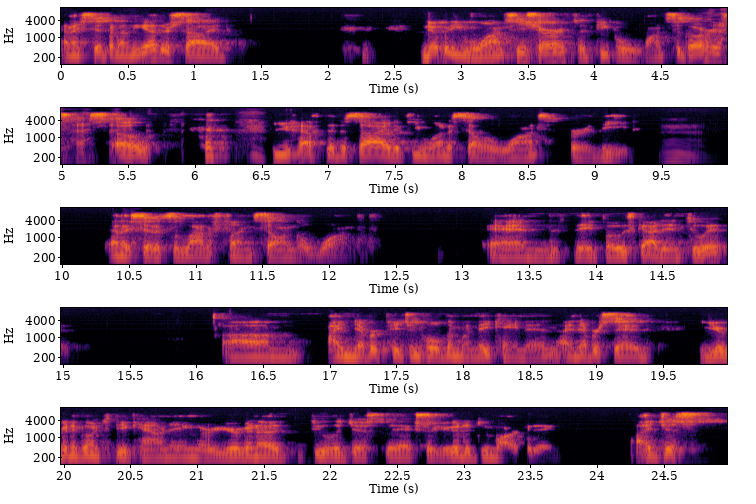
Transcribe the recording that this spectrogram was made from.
And I said, but on the other side, nobody wants insurance and people want cigars. so you have to decide if you want to sell a want or a need. Mm. And I said, it's a lot of fun selling a want. And they both got into it. Um, I never pigeonholed them when they came in. I never said, you're going to go into the accounting or you're going to do logistics or you're going to do marketing. I just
